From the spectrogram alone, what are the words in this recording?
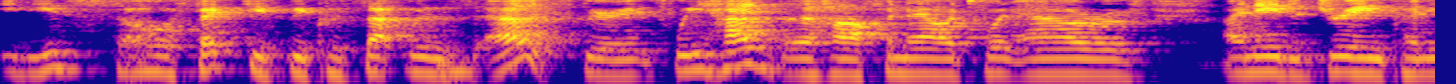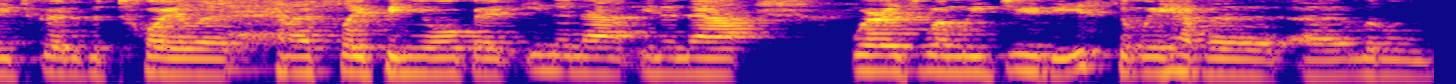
it is so effective because that was our experience. We had the half an hour to an hour of I need a drink, I need to go to the toilet, can I sleep in your bed, in and out, in and out. Whereas when we do this, so we have a, a little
